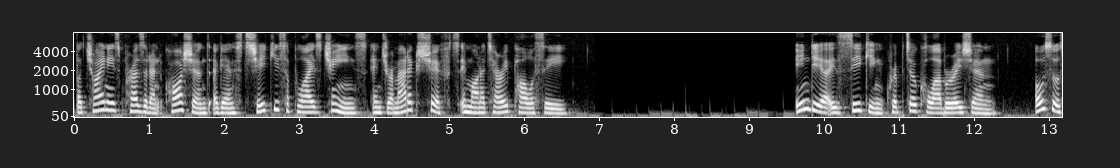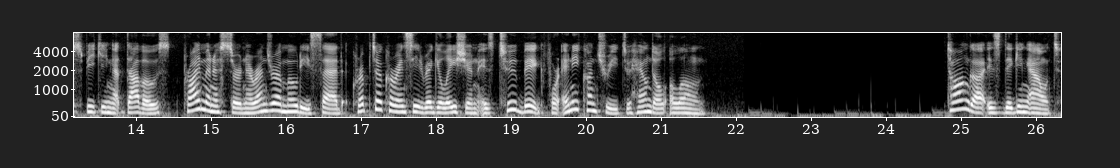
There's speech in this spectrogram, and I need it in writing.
the Chinese president cautioned against shaky supply chains and dramatic shifts in monetary policy. India is seeking crypto collaboration. Also speaking at Davos, Prime Minister Narendra Modi said cryptocurrency regulation is too big for any country to handle alone. Tonga is digging out.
